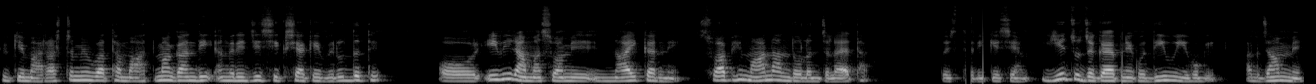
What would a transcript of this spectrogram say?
क्योंकि महाराष्ट्र में हुआ था महात्मा गांधी अंग्रेज़ी शिक्षा के विरुद्ध थे और ई वी रामास्वामी नायकर ने स्वाभिमान आंदोलन चलाया था। तो इस तरीके से हम, ये जो जगह अपने को दी हुई होगी एग्ज़ाम में,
